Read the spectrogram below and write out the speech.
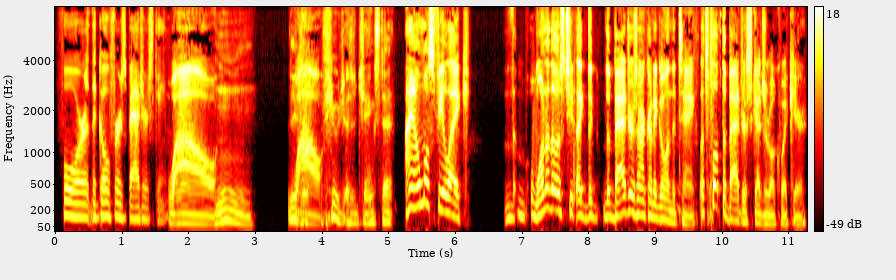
for the Gophers Badgers game. Wow. You Wow. just, you just jinxed it. I almost feel like the, one of those two, like the, the Badgers aren't going to go in the tank. Let's pull up the Badgers schedule real quick here.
